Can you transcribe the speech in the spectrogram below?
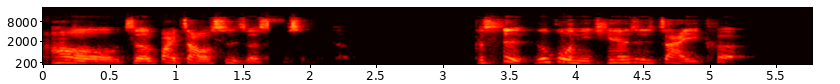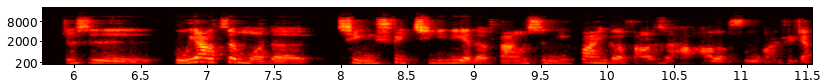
然后责怪肇事者什么什么的。可是如果你今天是在一个，就是不要这么的情绪激烈的方式，你换一个方式，好好的舒缓去讲，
